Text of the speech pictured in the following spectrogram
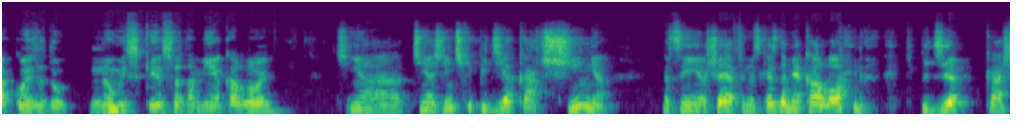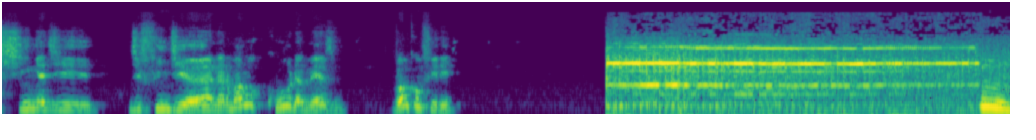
A coisa do não esqueça da minha calói. Tinha, tinha gente que pedia caixinha, assim, o chefe, não esquece da minha calói, né? que pedia caixinha de, de fim de ano. Era uma loucura mesmo. Vamos conferir. Hum.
